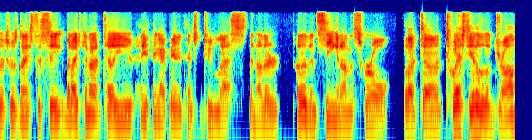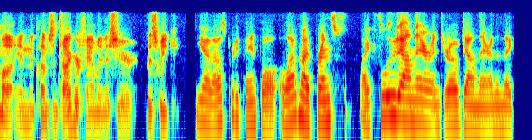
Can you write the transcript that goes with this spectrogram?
which was nice to see. But I cannot tell you anything I paid attention to less than other other than seeing it on the scroll. But uh, twist, you had a little drama in the Clemson Tiger family this year, this week. Yeah, that was pretty painful. A lot of my friends like flew down there and drove down there, and then they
